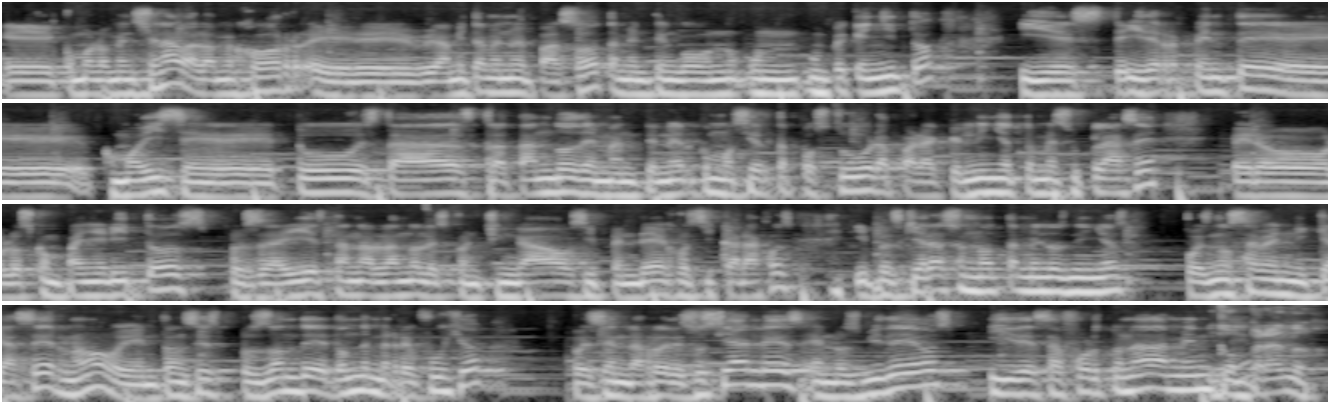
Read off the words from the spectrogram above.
Eh, como lo mencionaba, a lo mejor a mí también me pasó, también tengo un, pequeñito y, este, y de repente, como dice, tú estás tratando de mantener como cierta postura para que el niño tome su clase, pero los compañeritos, pues ahí están hablándoles con chingados y pendejos y carajos, y pues quieras o no, también los niños, pues no saben ni qué hacer, ¿no? Entonces, pues ¿dónde, dónde me refugio? Pues en las redes sociales, en los videos y desafortunadamente comprando.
